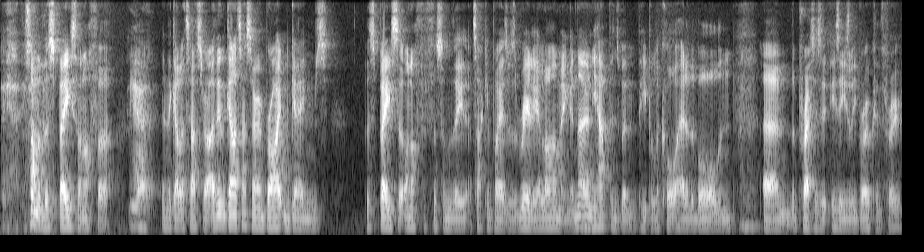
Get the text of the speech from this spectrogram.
It Some of the space on offer yeah in the Galatasaray. I think the Galatasaray and Brighton games, the space on offer for some of the attacking players was really alarming, and that only happens when people are caught ahead of the ball and um, the press is, is easily broken through.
